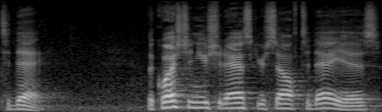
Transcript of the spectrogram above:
today. The question you should ask yourself today is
